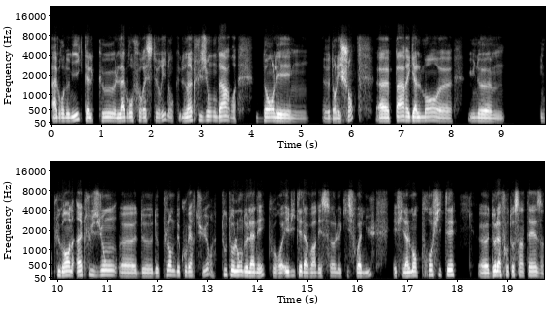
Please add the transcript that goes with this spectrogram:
agronomiques telles que l'agroforesterie, donc l'inclusion d'arbres dans les, dans les champs, euh, par également euh, une, plus grande inclusion de, plantes de couverture tout au long de l'année pour éviter d'avoir des sols qui soient nus et finalement profiter de la photosynthèse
